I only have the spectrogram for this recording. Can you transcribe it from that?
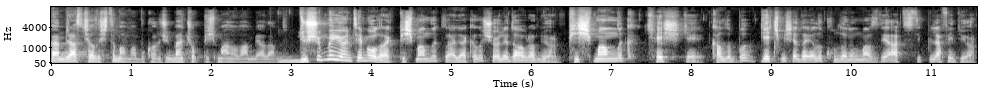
Ben biraz çalıştım ama bu konu çünkü ben çok pişman olan bir adamdım. Düşünme yöntemi olarak pişmanlıkla alakalı şöyle davranıyorum. Pişmanlık keşke kalıbı geçmişe dayalı kullanılmaz diye artistik bir laf ediyorum.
